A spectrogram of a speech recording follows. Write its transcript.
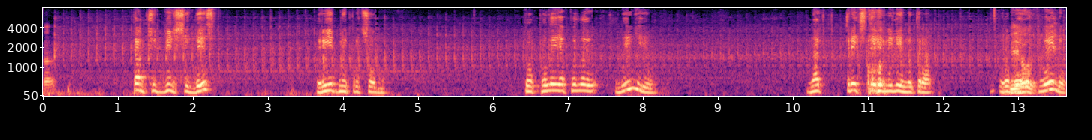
Так. Там чуть більший диск, рідний причому. То коли я пилив лінію на 3-4 мм робило Бігало? хвилю,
